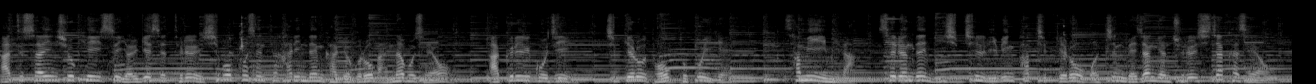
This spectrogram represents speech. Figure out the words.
아트사인 쇼케이스 10개 세트를 15% 할인된 가격으로 만나보세요. 아크릴 꽂이, 집게로 더욱 돋보이게. 3위입니다. 세련된 27 리빙 팝 집게로 멋진 매장 연출을 시작하세요.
